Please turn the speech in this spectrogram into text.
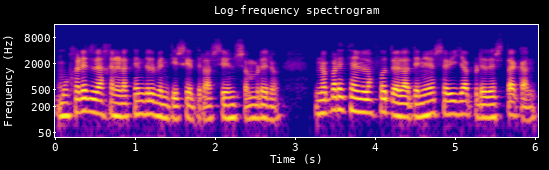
Mujeres de la generación del 27, las sin sombrero. No aparecen en la foto del Ateneo de Sevilla, pero destacan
